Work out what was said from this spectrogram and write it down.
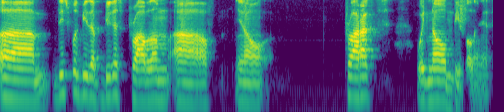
um, this would be the biggest problem of, you know, products with no Mm. people in it.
